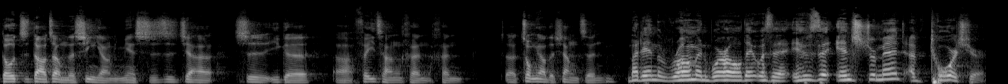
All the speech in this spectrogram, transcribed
都知道，在我们的信仰里面，十字架是一个呃非常很很 呃重要的象征。 But in the Roman world, it was a it was an instrument of torture.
